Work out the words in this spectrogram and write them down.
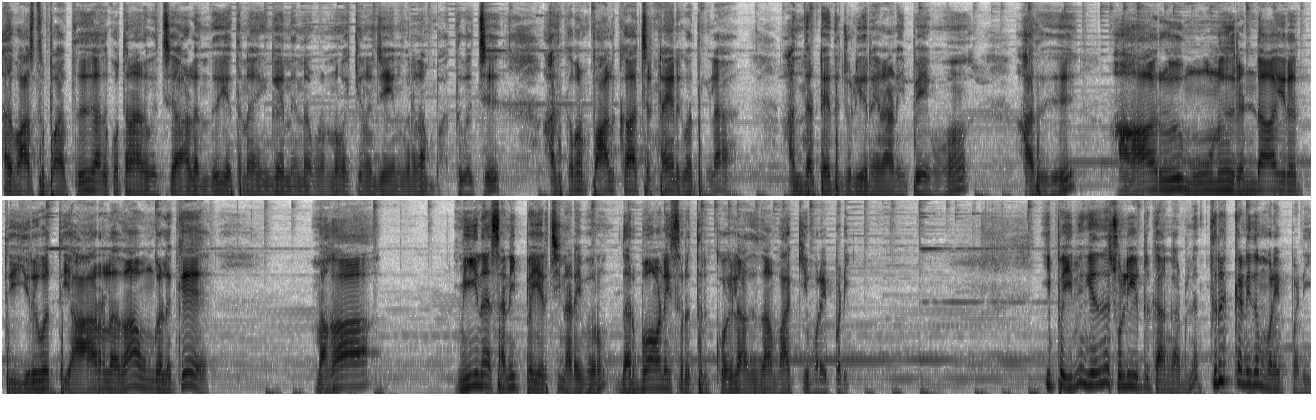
அது வாஸ்து பார்த்து அது கொத்தனார் வச்சு அளந்து எத்தனை எங்கே என்ன பண்ணணும் வைக்கணும் செய்யணுங்கிறதெல்லாம் பார்த்து வச்சு அதுக்கப்புறம் பால் காய்ச்சல் டைம் இருக்குது பார்த்தீங்களா? அந்த டயத்தை சொல்லிடுறேன் நான் இப்போயும் அது ஆறு மூணு ரெண்டாயிரத்தி இருபத்தி ஆறில் தான் உங்களுக்கு மகா மீன சனிப்பெயர்ச்சி நடைபெறும். தர்பானேஸ்வரர் திருக்கோயில் அதுதான் வாக்கிய முறைப்படி. இப்போ இவங்க என்ன சொல்லிக்கிட்டு இருக்காங்க அப்படின்னா திருக்கணித முறைப்படி.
